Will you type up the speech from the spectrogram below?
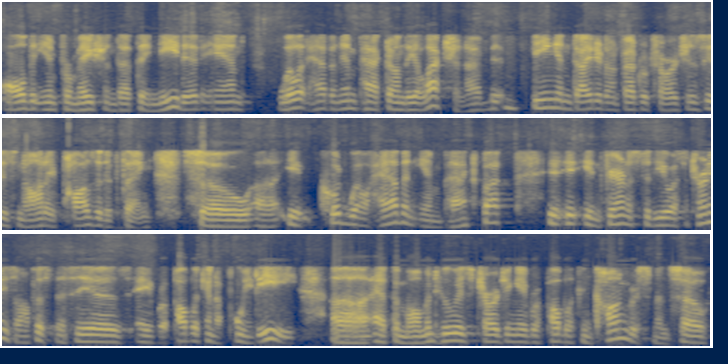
all the information that they needed, and will it have an impact on the election? Uh, being indicted on federal charges is not a positive thing. So uh, it could well have an impact, but in fairness to the U.S. Attorney's Office, this is a Republican appointee uh, at the moment who is charging a Republican congressman. So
